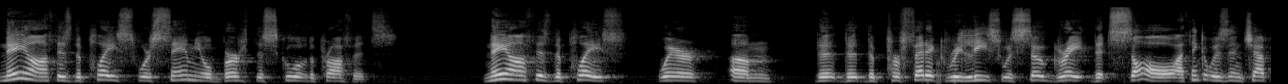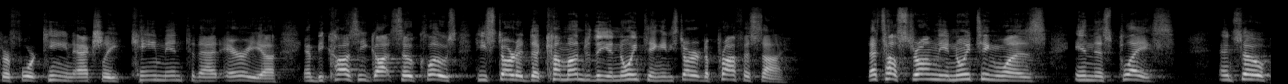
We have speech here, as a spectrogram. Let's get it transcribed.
Naioth is the place where Samuel birthed the school of the prophets. Naioth is the place where um, the, the, the prophetic release was so great that Saul, I think it was in chapter 14, actually came into that area. And because he got so close, he started to come under the anointing and he started to prophesy. That's how strong the anointing was in this place. And so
